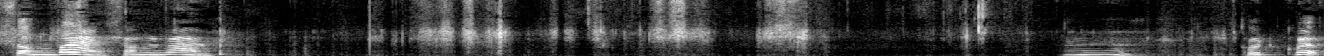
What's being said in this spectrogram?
Sống ban sống ban, Ừ, cút good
